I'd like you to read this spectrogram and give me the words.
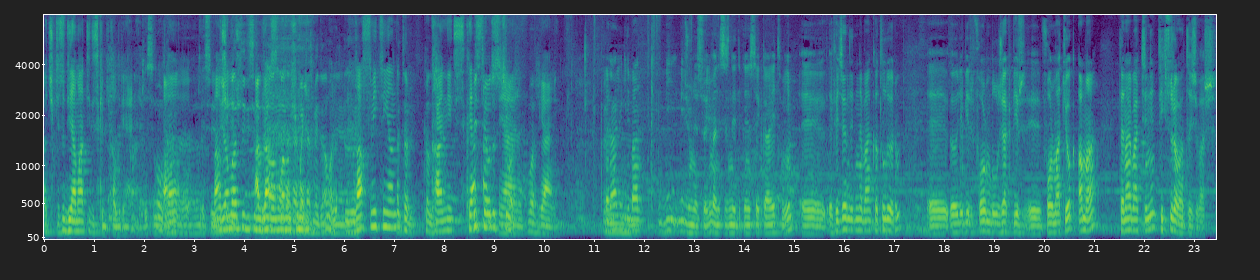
açıkçası Diamantidis gibi kalır yani. Kesinlikle. Ama Kesin. ben o şekilde- Diamantidis'in Abi Ras- alman hoşuma gitmedi ama yani. Russ Smith'in yanında E, tabii kalır. Kalnietis kıyaslar Bir mısın Teodosic'i var, yani? var. Yani. Fener'le ilgili ben bir, bir cümle söyleyeyim. Hani sizin dediklerinizi tekrar etmeyeyim. Ee, Efecan'ın dediğine ben katılıyorum. Ee, öyle bir form bulacak bir e, format yok ama Fenerbahçe'nin fikstür avantajı var.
